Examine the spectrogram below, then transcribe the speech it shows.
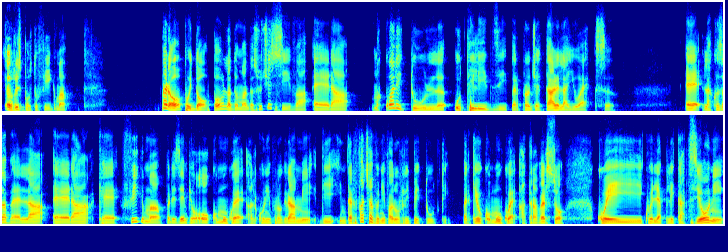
e ho risposto Figma. Però poi dopo la domanda successiva era: ma quale tool utilizzi per progettare la UX? E la cosa bella era che Figma, per esempio, o comunque alcuni programmi di interfaccia venivano ripetuti, perché io comunque attraverso quei, quelle applicazioni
